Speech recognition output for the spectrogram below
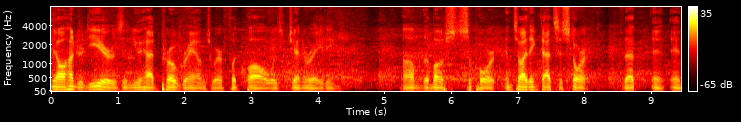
you know, 100 years, and you had programs where football was generating um, the most support, and so I think that's historic. That and,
